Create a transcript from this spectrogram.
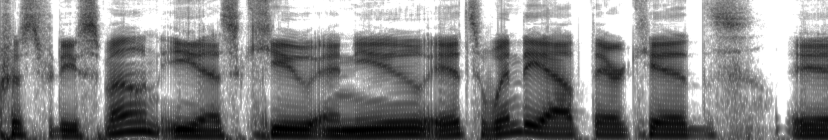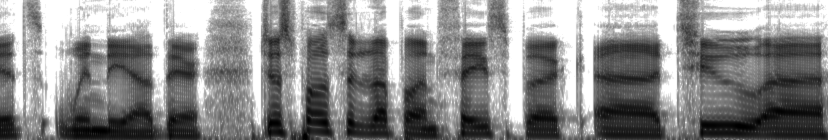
Christopher DeSimone, ESQ and you. It's windy out there, kids. It's windy out there. Just posted it up on Facebook. Uh, two uh,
